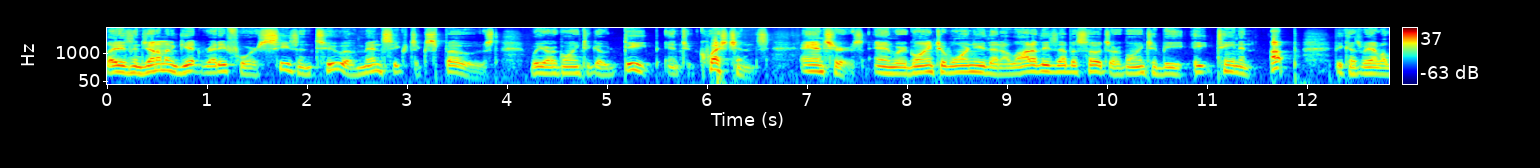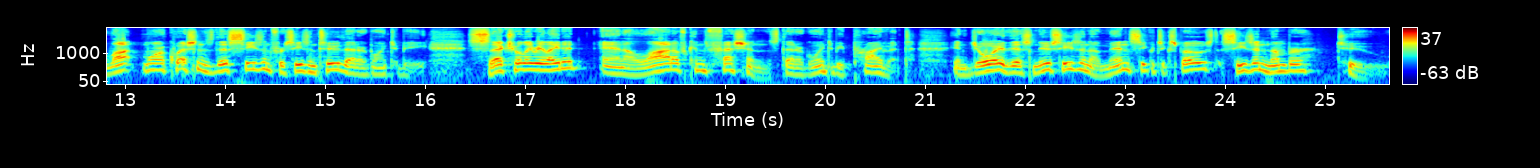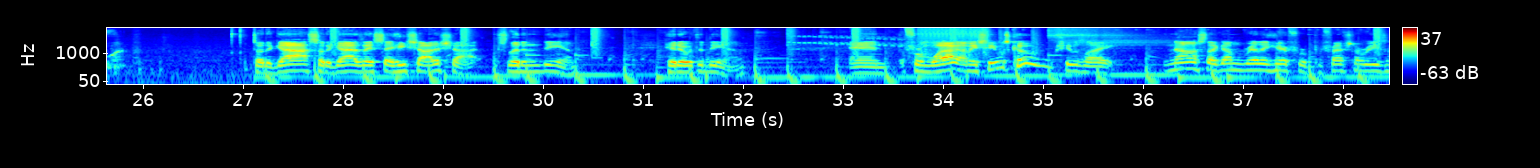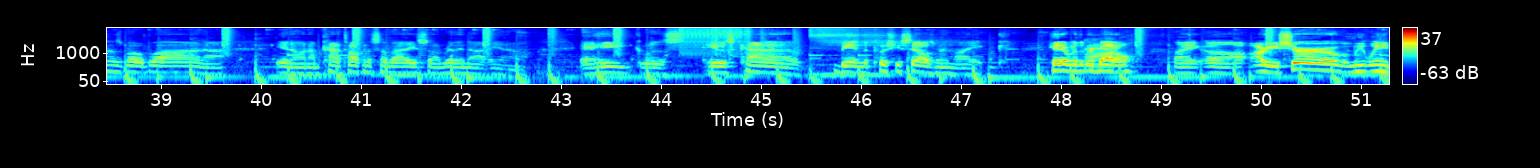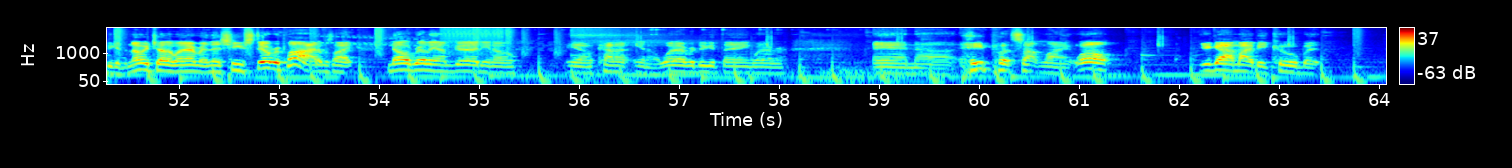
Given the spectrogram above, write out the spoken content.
Ladies and gentlemen, get ready for season two of Men's Secrets Exposed. We are going to go deep into questions, answers, and we're going to warn you that a lot of these episodes are going to be 18 and up because we have a lot more questions this season for season two that are going to be sexually related and a lot of confessions that are going to be private. Enjoy this new season of Men's Secrets Exposed, season number two. So the guy, so the guys, they say he shot a shot, slid in the DM, hit her with the DM, and from what I, I mean, she was cool. She was like, "No, it's like I'm really here for professional reasons, blah blah blah," and I, you know, and I'm kind of talking to somebody, so I'm really not, you know. And he was, he was kind of being the pushy salesman, like hit her with a rebuttal. Like, uh, are you sure we, we need to get to know each other, whatever? And then she still replied. It was like, no, really, I'm good. You know, you know, kind of, you know, whatever, do your thing, whatever. And uh, he put something like, well, your guy might be cool, but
